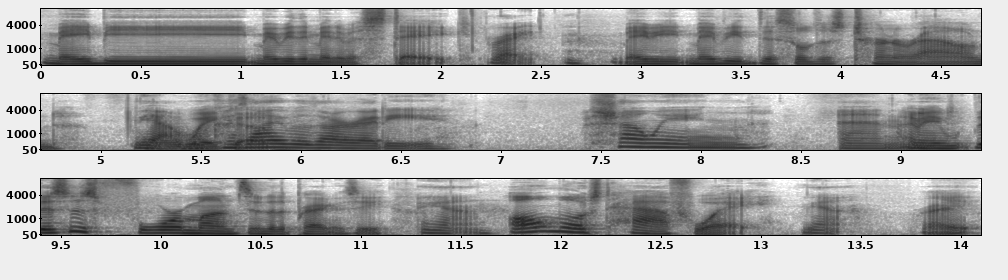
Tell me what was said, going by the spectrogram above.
Maybe maybe they made a mistake. right, Maybe maybe this will just turn around. yeah. wake Because. I was already showing, and I mean, this is four months into the pregnancy, yeah, almost halfway, yeah, right?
